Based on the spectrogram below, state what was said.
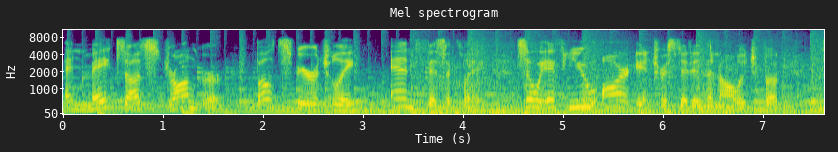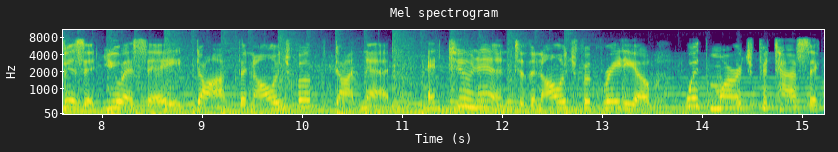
and makes us stronger, both spiritually and physically. So if you are interested in the Knowledge Book, visit usa.theknowledgebook.net and tune in to the Knowledge Book Radio with Marge Potasic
